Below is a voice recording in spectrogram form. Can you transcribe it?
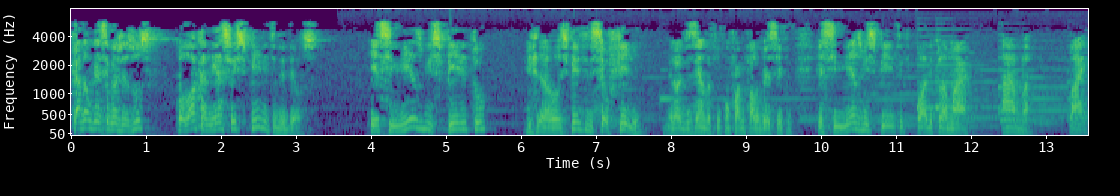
cada um que recebeu Jesus, coloca nesse o Espírito de Deus. Esse mesmo Espírito, o Espírito de seu Filho, melhor dizendo aqui conforme fala o versículo, esse mesmo Espírito que pode clamar, Abba, Pai.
